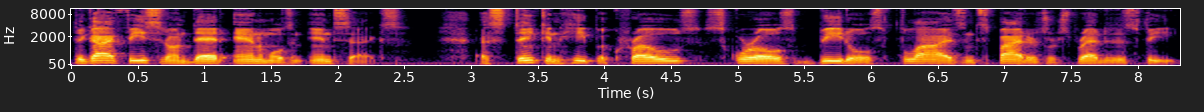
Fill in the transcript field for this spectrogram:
The guy feasted on dead animals and insects. A stinking heap of crows, squirrels, beetles, flies, and spiders were spread at his feet,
